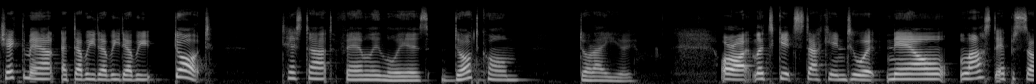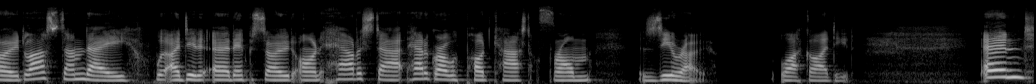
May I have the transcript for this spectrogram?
Check them out at www.testartfamilylawyers.com.au. All right, let's get stuck into it. Now, last episode, last Sunday, I did an episode on how to start, how to grow a podcast from zero, like I did. And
